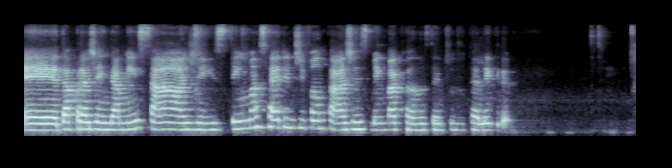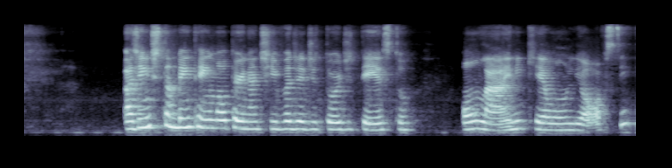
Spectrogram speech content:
é, dá para agendar mensagens, tem uma série de vantagens bem bacanas dentro do Telegram. A gente também tem uma alternativa de editor de texto online, que é o OnlyOffice.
